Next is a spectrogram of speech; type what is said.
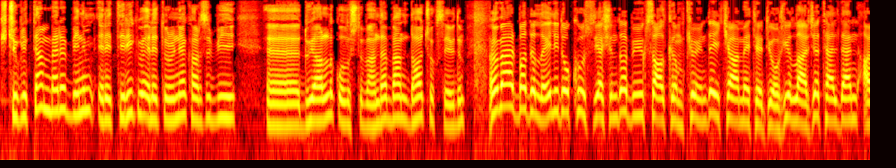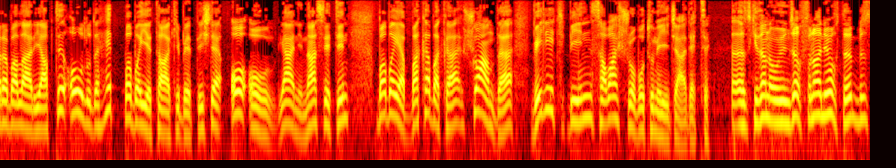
Küçüklükten beri benim elektrik ve elektroniğe karşı bir e, duyarlılık oluştu bende. Ben daha çok sevdim. Ömer Badalı 59 yaşında Büyük Salkım köyünde ikamet ediyor. Yıllarca telden arabalar yaptı. Oğlu da hep babayı takip etti. İşte o oğul yani Nasrettin babaya baka baka şu anda Velid bin savaş robotunu icat etti. Eskiden oyuncak falan yoktu. Biz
